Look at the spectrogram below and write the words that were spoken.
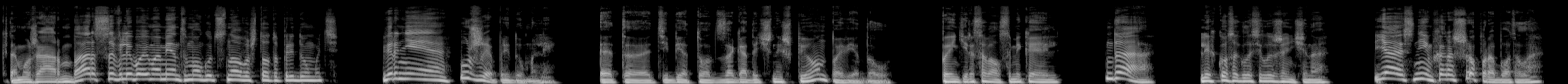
К тому же армбарсы в любой момент могут снова что-то придумать. Вернее, уже придумали». «Это тебе тот загадочный шпион поведал?» — поинтересовался Микаэль. «Да», — легко согласилась женщина. «Я с ним хорошо поработала.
